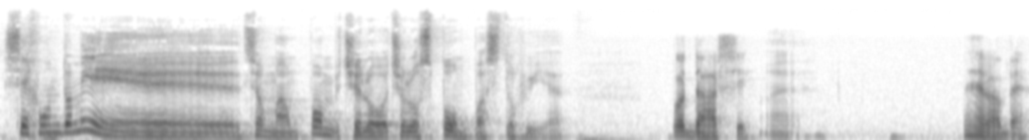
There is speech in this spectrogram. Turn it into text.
Secondo me, eh, insomma, un po' ce lo, ce lo spompa sto qui, eh. Può darsi. Eh. Eh vabbè.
